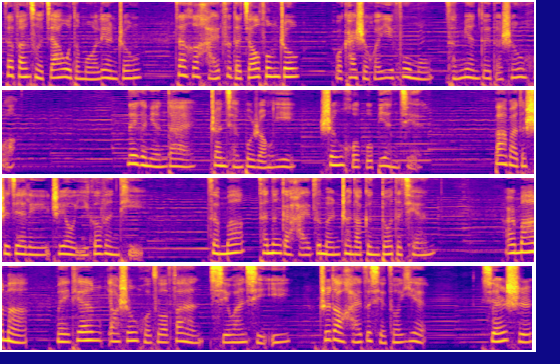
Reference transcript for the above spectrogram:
在繁琐家务的磨练中，在和孩子的交锋中，我开始回忆父母曾面对的生活。那个年代赚钱不容易，生活不便捷。爸爸的世界里只有一个问题：怎么才能给孩子们赚到更多的钱？而妈妈每天要生火做饭、洗碗洗衣，指导孩子写作业，闲时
